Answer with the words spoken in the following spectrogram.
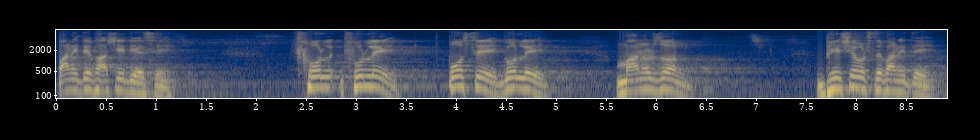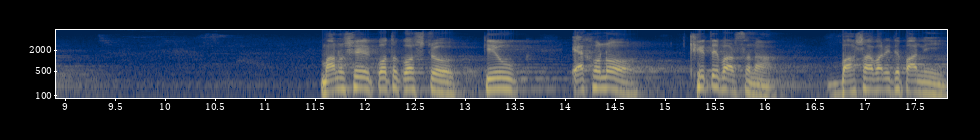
পানিতে ভাসিয়ে দিয়েছে। ফুল, ফুলে, পচে, গলে মানুষজন ভেসে উঠছে পানিতে। মানুষের কত কষ্ট কেউ এখনও খেতে পারছে না। বাসা বাড়িতে পানি।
